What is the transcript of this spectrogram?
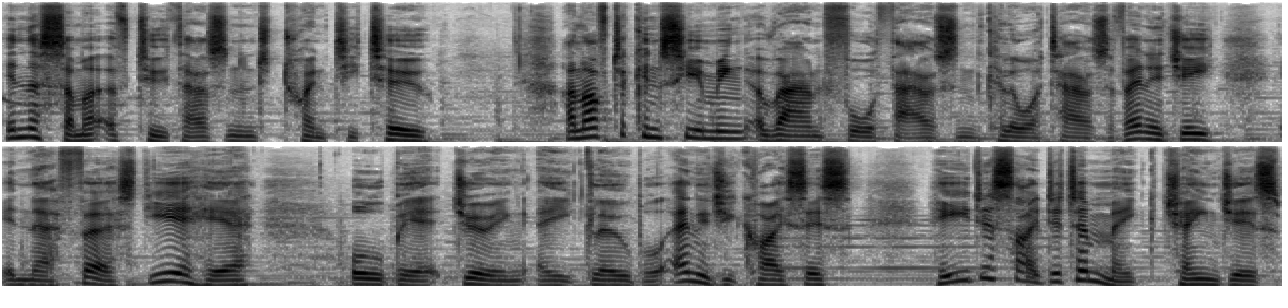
in the summer of 2022. And after consuming around 4,000 kilowatt hours of energy in their first year here, albeit during a global energy crisis, he decided to make changes.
